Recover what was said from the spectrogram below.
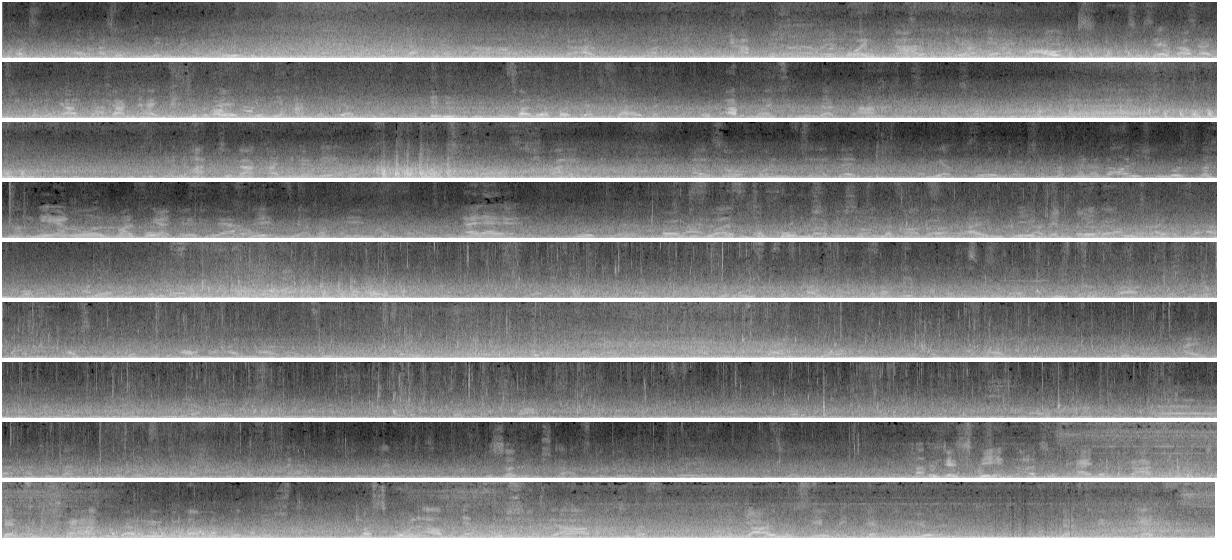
also um den Vermögen, und ja, er, er baut zur selben Zeit die koloniale Vergangenheit nicht zu bewältigen, die hatten wir nicht. Das war Leopold II. Und ab 1908 also, äh, wir hatten sogar keine Hereros, Deutschen, sondern das Schwein. Also, und äh, der, Ja, so in Deutschland hat man das auch nicht gewusst, was mit den Heros passiert ist, ja? sehen Sie also ähnlich. Nein, nein, gut. Äh, Diese, das sind so komische Geschichten, dass man sich eigentlich uns eine Verantwortung Für uns ist das keine Sache, nicht zu fragen. Außerdem denken Sie auch noch einmal an den belgischen Monarchie, also das Gleiche geworden, der Zeit, wenn man eigentlich an den Fundamenten der belgischen Staates das ist die Monarchie irgendwie, das wir eigentlich glauben, äh, also dann abgerissen, dann wird das gefährlich natürlich, ne, mit diesem besonderen Staatsgebilde. Und deswegen, also keine Frage, stellt sich Fragen darüber, warum denn nicht. Was wohl aber jetzt geschieht, wir haben also das Kolonialmuseum in Tervuren, das wir jetzt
